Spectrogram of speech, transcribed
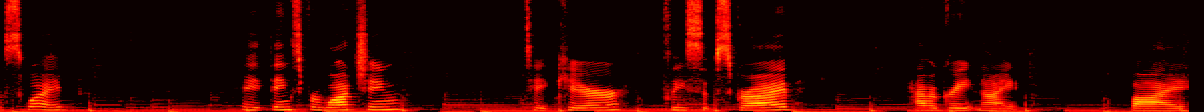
Swipe. Hey, thanks for watching. Take care. Please subscribe. Have a great night. Bye.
